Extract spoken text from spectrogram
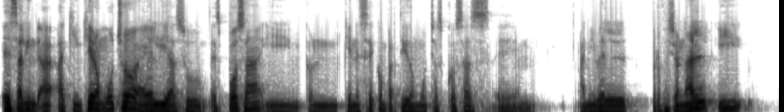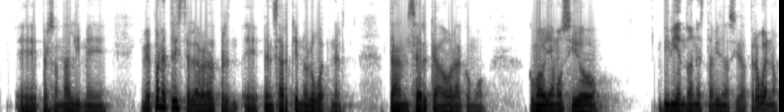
es alguien a, quien quiero mucho, a él y a su esposa, y con quienes he compartido muchas cosas eh, a nivel profesional y personal y me y me pone triste, la verdad, eh, pensar que no lo voy a tener tan cerca ahora como, como habíamos ido viviendo en esta misma ciudad. Pero bueno,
